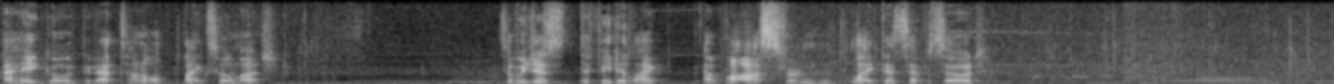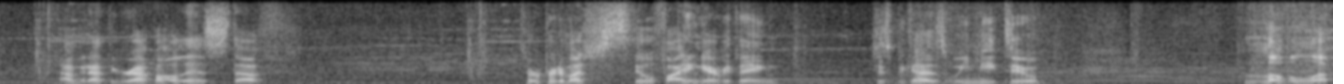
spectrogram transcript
I hate going through that tunnel like so much. So we just defeated like a boss from like this episode. Now I'm gonna have to grab all this stuff. So we're pretty much still fighting everything, just because we need to level up.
